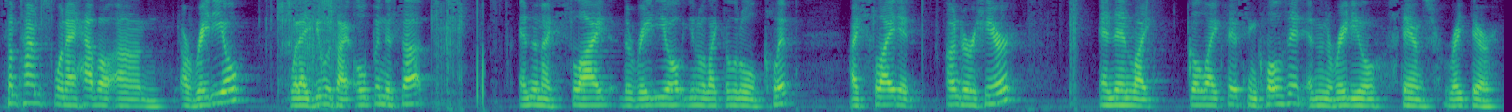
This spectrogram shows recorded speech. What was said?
Sometimes when I have a, um, a radio, what I do is I open this up and then I slide the radio, you know, like the little clip. I slide it under here and then like go like this and close it and then the radio stands right there.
